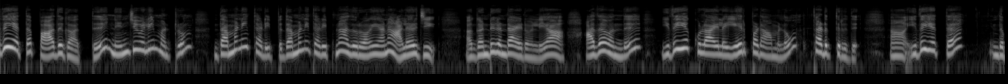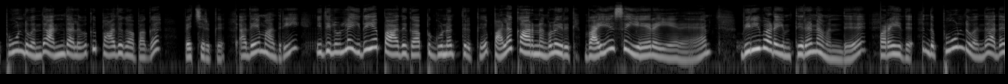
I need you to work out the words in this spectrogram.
இதயத்தை பாதுகாத்து நெஞ்சுவலி மற்றும் தமனி தடிப்பு தமனி தடிப்புனா அது ஒரு வகையான அலர்ஜி கண் கண்டு கண்டு இல்லையா அதை வந்து இதய குழாயில் ஏற்படாமலும் தடுத்துருது. இதயத்தை இந்த பூண்டு வந்து அந்த அளவுக்கு பாதுகாப்பாக வச்சிருக்கு. அதே மாதிரி இதில் உள்ள இதய பாதுகாப்பு குணத்திற்கு பல காரணங்களும் இருக்கு. வயசு ஏற ஏற விரிவடையும் திறனை வந்து குறையுது. இந்த பூண்டு வந்து அதை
